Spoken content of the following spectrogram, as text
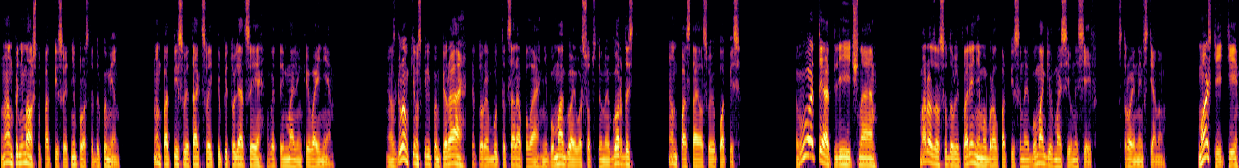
Но он понимал, что подписывает не просто документ. Он подписывает акт своей капитуляции в этой маленькой войне. А с громким скрипом пера, которая будто царапала не бумагу, а его собственную гордость, он поставил свою подпись. «Вот и отлично!» Морозов с удовлетворением убрал подписанные бумаги в массивный сейф, встроенный в стену. «Можете идти.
